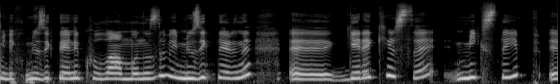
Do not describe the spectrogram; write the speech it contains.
müzik- müziklerini kullanmanızı ve müziklerini e, gerekirse mixleyip e,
